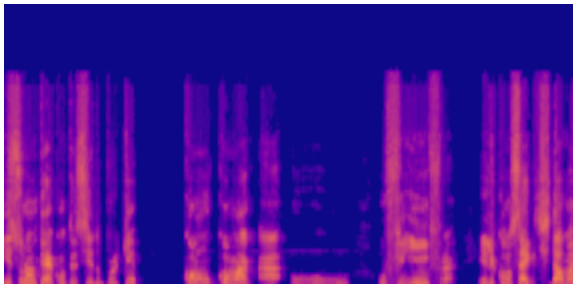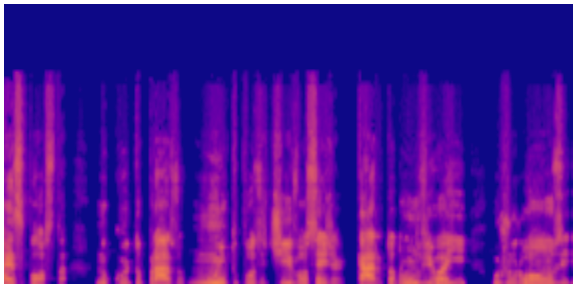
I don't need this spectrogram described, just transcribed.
Isso não tem acontecido porque, como, como a, a, o, o FIINFRA ele consegue te dar uma resposta no curto prazo muito positiva, ou seja, cara, todo mundo viu aí o juro 11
